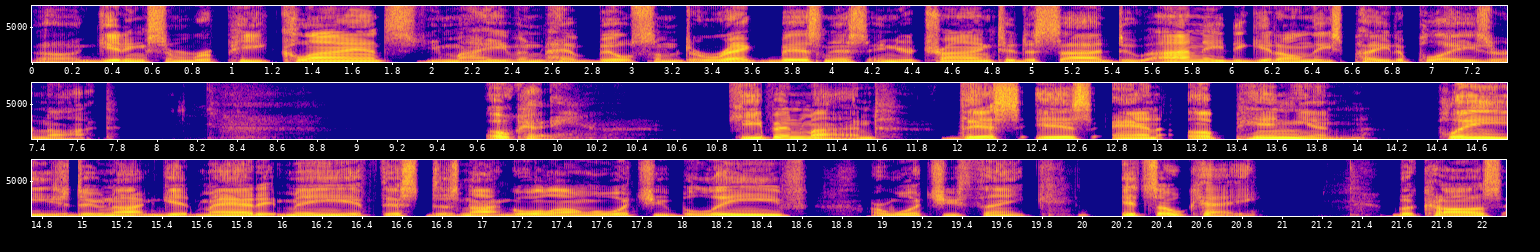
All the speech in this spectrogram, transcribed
uh, getting some repeat clients. You might even have built some direct business, and you're trying to decide: Do I need to get on these pay to plays or not? Okay, keep in mind this is an opinion. Please do not get mad at me if this does not go along with what you believe or what you think. It's okay because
